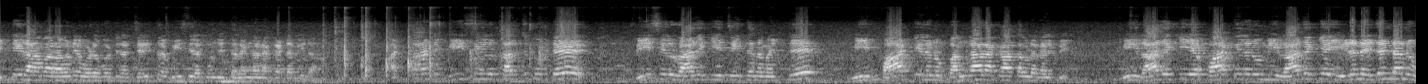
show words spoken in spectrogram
ఎన్టీ రామారావునే ఓడగొట్టిన చరిత్ర బీసీలకు ఉంది తెలంగాణ గడ్డ మీద. అట్లాంటి బీసీలు తలుచుకుంటే బీసీలు రాజకీయ చైతన్యం అంటే మీ పార్టీలను బంగాళాఖాతంలో కలిపి మీ రాజకీయ పార్టీలను మీ రాజకీయ ఇడన ఎజెండాను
